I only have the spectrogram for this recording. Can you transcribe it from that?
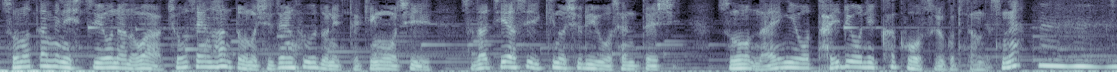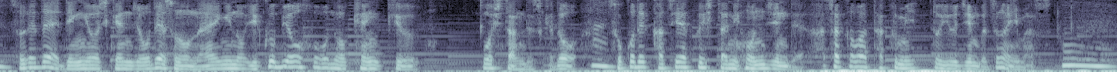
そのために必要なのは朝鮮半島の自然風土に適合し育ちやすい木の種類を選定しその苗木を大量に確保することなんですね、うんうんうん、それで林業試験場でその苗木の育苗法の研究をしたんですけど、はい、そこで活躍した日本人で浅川匠という人物がいます、うん、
